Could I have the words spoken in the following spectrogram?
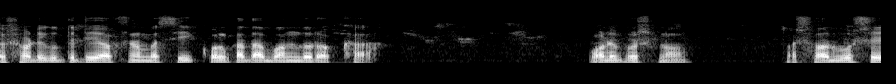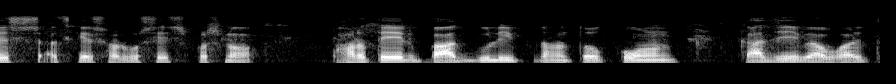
তো সঠিক উত্তরটি অপশন নম্বর সি কলকাতা বন্দর রক্ষা। পরের প্রশ্ন, বা সর্বশেষ, আজকের সর্বশেষ প্রশ্ন, ভারতের বাঁধগুলি প্রধানত কোন কাজে ব্যবহৃত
